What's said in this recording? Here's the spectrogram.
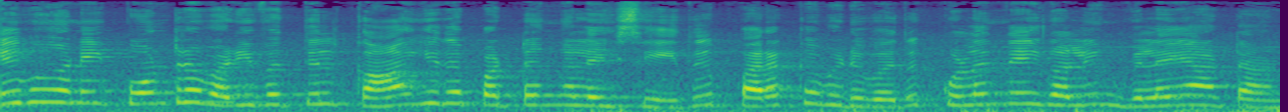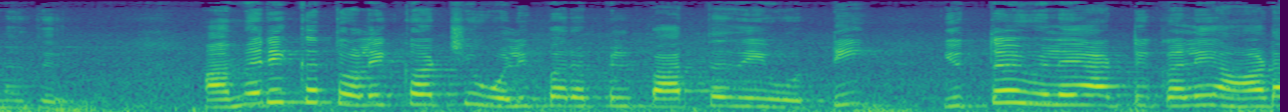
ஏவுகணை போன்ற வடிவத்தில் காகித பட்டங்களை செய்து பறக்க விடுவது குழந்தைகளின் விளையாட்டானது. அமெரிக்க தொலைக்காட்சி ஒளிபரப்பில் பார்த்ததை ஒட்டி யுத்த விளையாட்டுகளை ஆட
